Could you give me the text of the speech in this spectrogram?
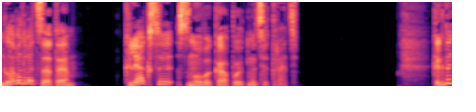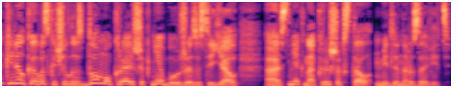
Глава 20. Кляксы снова капают на тетрадь. Когда Кириллка выскочил из дома, краешек неба уже засиял, а снег на крышах стал медленно розоветь.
